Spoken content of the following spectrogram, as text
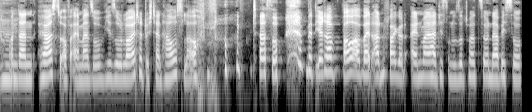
Mhm. Und dann hörst du auf einmal so, wie so Leute durch dein Haus laufen und da so mit ihrer Bauarbeit anfangen. Und einmal hatte ich so eine Situation, da habe ich so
